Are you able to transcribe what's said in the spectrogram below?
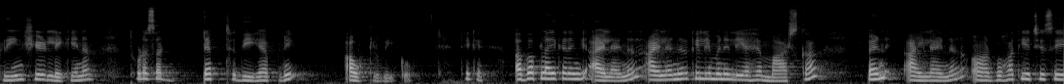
ग्रीन शेड लेके ना थोड़ा सा डेप्थ दी है अपने आउटर वी को। ठीक है? अब अप्लाई करेंगे आईलाइनर आईलाइनर के लिए मैंने लिया है मार्स का पेन आईलाइनर और बहुत ही अच्छे से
